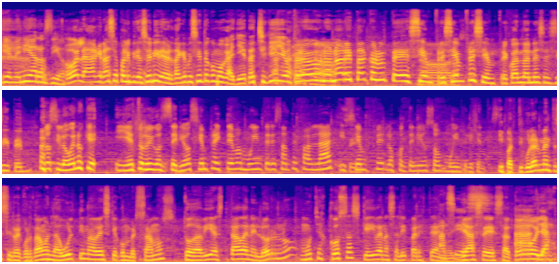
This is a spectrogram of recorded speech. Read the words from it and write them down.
Bienvenida, Rocío. Hola, gracias por la invitación y de verdad que me siento como galleta, chiquillos, pero es un No. honor estar con ustedes siempre, No, siempre, siempre, cuando necesiten. No, si lo bueno es que, y esto lo digo en serio, siempre hay temas muy interesantes para hablar y Sí. siempre los contenidos son muy inteligentes. Y particularmente si recordamos la última vez que conversamos, todavía estaba en el horno muchas cosas que iban a salir para este año. Así ya es. se desató, Ah, ya, ya están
